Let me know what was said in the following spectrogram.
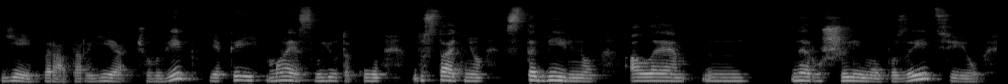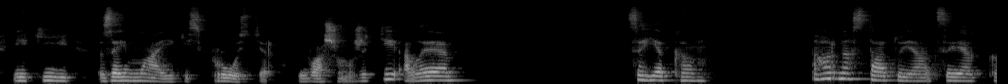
Є імператор, є чоловік, який має свою таку достатньо стабільну, але нерушиму позицію, який займає якийсь простір у вашому житті, але це як ем, Гарна статуя це як,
